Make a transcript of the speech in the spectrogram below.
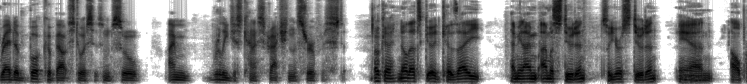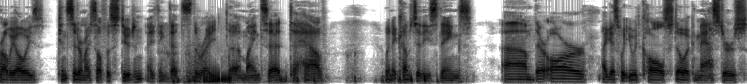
read a book about Stoicism. So I'm really just kind of scratching the surface. Okay, no, that's good because I, I mean, I'm I'm a student, so you're a student, and I'll probably always consider myself a student. I think that's the right uh, mindset to have when it comes to these things. Um, there are, I guess, what you would call Stoic masters,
